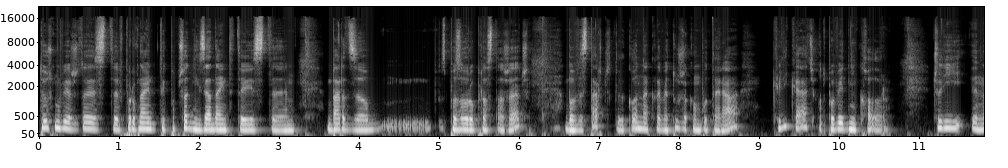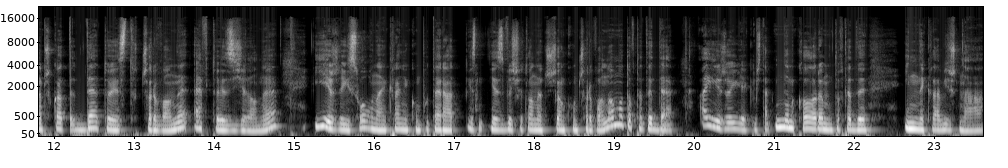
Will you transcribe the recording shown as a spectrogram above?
to już mówię, że to jest w porównaniu do tych poprzednich zadań, to, jest bardzo z pozoru prosta rzecz, bo wystarczy tylko na klawiaturze komputera klikać odpowiedni kolor. Czyli na przykład D to jest czerwony, F to jest zielony i jeżeli słowo na ekranie komputera jest, jest wyświetlone czcionką czerwoną, no to wtedy D, a jeżeli jakimś tam innym kolorem, to wtedy inny klawisz na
